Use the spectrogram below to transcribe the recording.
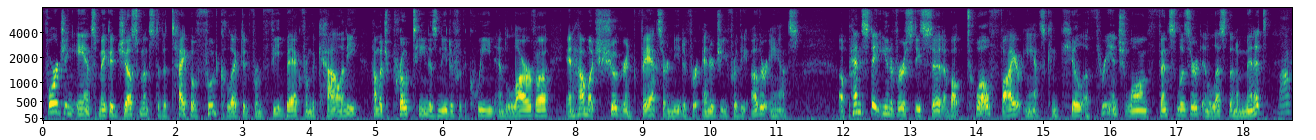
Foraging ants make adjustments to the type of food collected from feedback from the colony, how much protein is needed for the queen and larva, and how much sugar and fats are needed for energy for the other ants. A Penn State University said about 12 fire ants can kill a 3 inch long fence lizard in less than a minute. Wow.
